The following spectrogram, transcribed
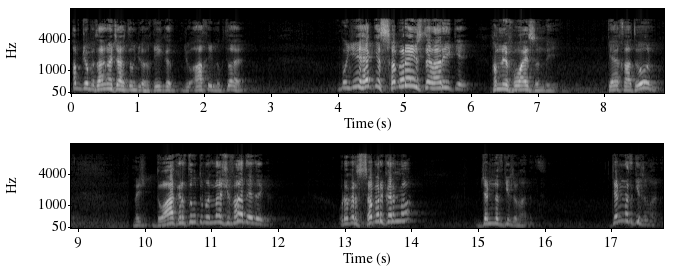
اب جو بتانا چاہتا ہوں، جو حقیقت، جو آخری نقطہ ہے، وہ یہ ہے کہ صبر استراری کے ہم نے فوائد سن لی کیا خاتون؟ میں دعا کرتا ہوں، تم اللہ شفا دے دے گا۔ اور اگر صبر کر لو، جنت کی ضمانت۔ جنت کی ضمانت۔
